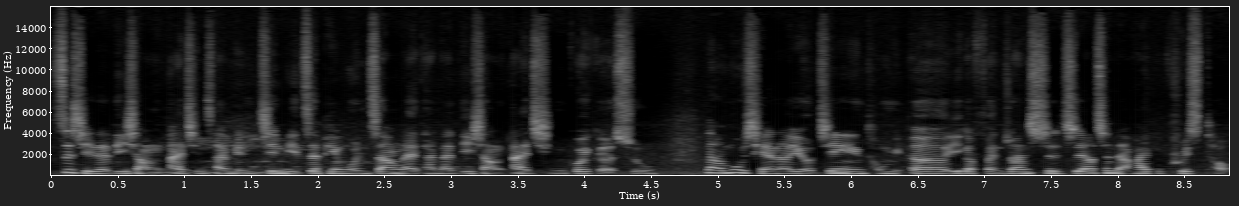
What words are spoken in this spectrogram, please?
自己的理想爱情产品经理这篇文章，来谈谈理想爱情规格书。那目前呢，有经营同呃一个粉专是只要成长 Hi Crystal。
